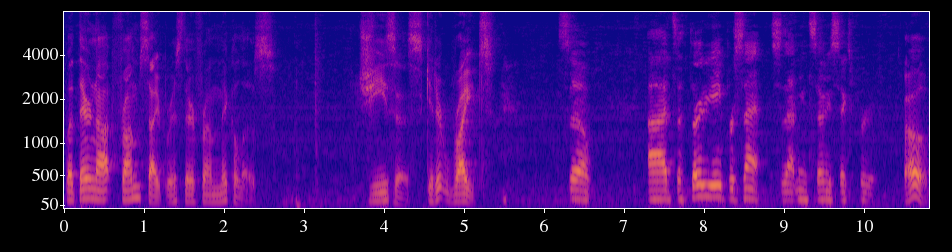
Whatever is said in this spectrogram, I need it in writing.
But they're not from Cyprus. They're from Mykonos. Jesus, get it right. So, uh, it's a thirty-eight percent. So that means seventy-six proof. Oh,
